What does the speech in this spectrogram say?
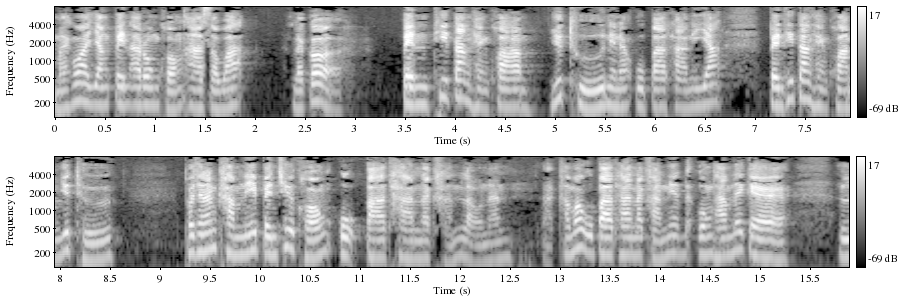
หมายความว่ายังเป็นอารมณ์ของอาสวะ แล้วก็เป็นที่ตั้งแห่งความยึดถือเนี่ยนะอุปาทานิยะ เป็นที่ตั้งแห่งความยึดถือ เพราะฉะนั้นคำนี้เป็นชื่อของอุปาทานขันเหล่านั้นคำว่าอุปาทานขันเนี่ยองค์ธรรมได้แก่โล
